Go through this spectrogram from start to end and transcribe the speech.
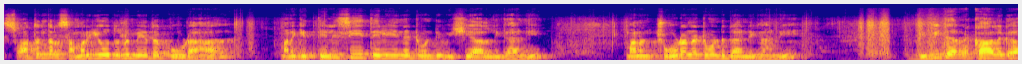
స్వాతంత్ర సమరయోధుల మీద కూడా మనకి తెలిసి తెలియనటువంటి విషయాల్ని కానీ మనం చూడనటువంటి దాన్ని కానీ వివిధ రకాలుగా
